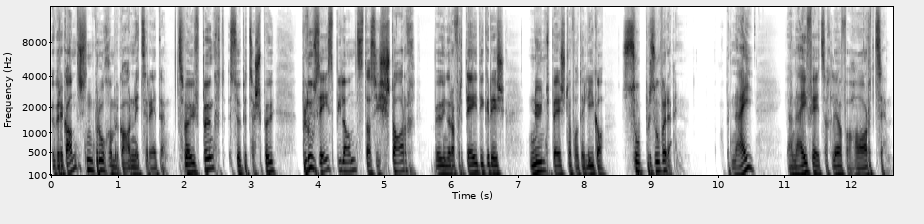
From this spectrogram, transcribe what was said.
Über den ganzen brauchen wir gar nicht zu reden. 12 Punkte, 17 Spiele, plus 1 Bilanz, das ist stark, weil er ein Verteidiger ist, 9. Beste der Liga, super souverän. Aber nein, ja, nein, fällt sich ein bisschen den Harzen.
